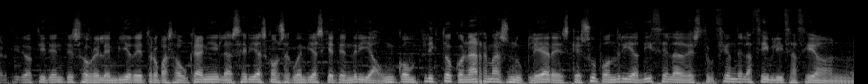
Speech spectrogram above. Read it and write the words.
advertido Occidente sobre el envío de tropas a Ucrania y las serias consecuencias que tendría un conflicto con armas nucleares que supondría, dice, la destrucción de la civilización.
